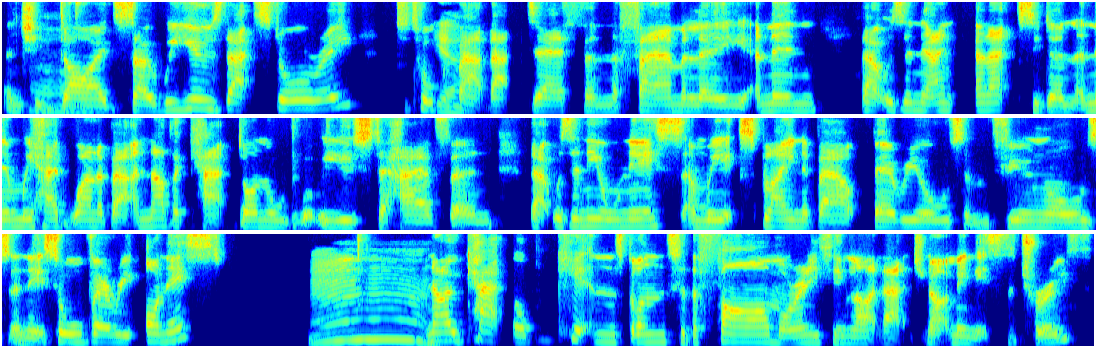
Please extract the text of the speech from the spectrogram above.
and she Oh. died. So we use that story to talk Yeah. about that death and the family, and then that was an an accident, and then we had one about another cat, Donald, what we used to have, and that was an illness, and we explain about burials and funerals, and it's all very honest Mm. no cat or kitten's gone to the farm or anything like that. Do you know what I mean? It's the truth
